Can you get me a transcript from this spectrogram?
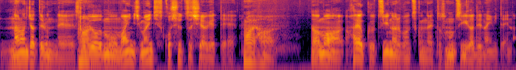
並んじゃってるんでそれをもう毎日毎日少しずつ仕上げてはいはだからまあ早く次のアルバム作んないとその次が出ないみたいな。い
